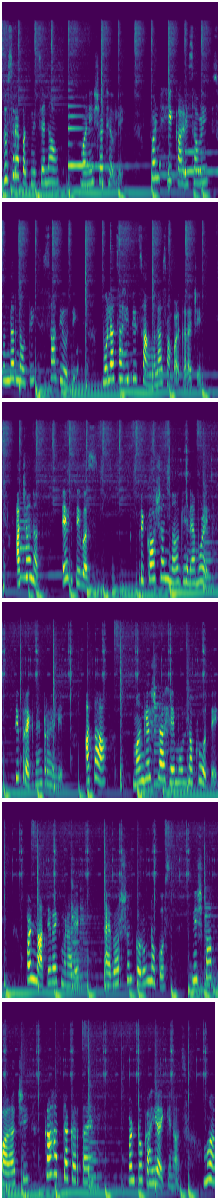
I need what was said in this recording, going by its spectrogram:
दुसऱ्या पत्नीचे नाव मनीषा ठेवले पण ही काळी सावळी सुंदर नव्हती साधी होती. मुलाचाही ती चांगला सांभाळ करायची. अचानक एक दिवस प्रिकॉशन न घेण्यामुळे ती प्रेग्नंट राहिली. आता मंगेशला हे मूल नको होते पण नातेवाईक म्हणाले ॲबॉर्शन करू नकोस. निष्पाप बाळाची का हत्या करताय? पण तो काही ऐकेनाच. मग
